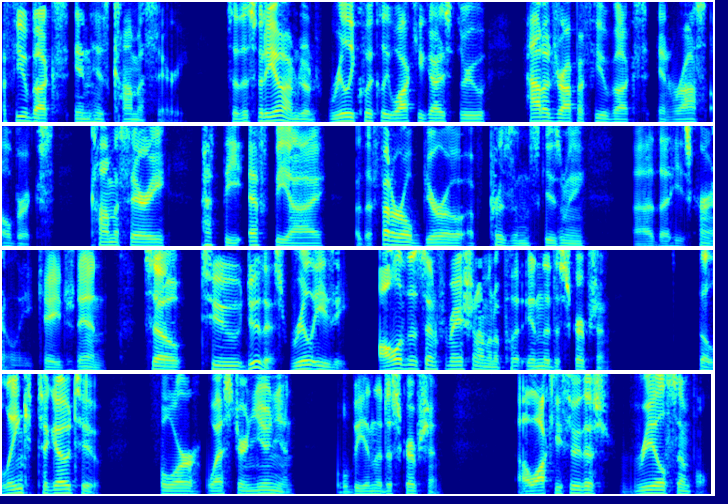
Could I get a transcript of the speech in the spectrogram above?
a few bucks in his commissary. So this video, I'm going to really quickly walk you guys through how to drop a few bucks in Ross Ulbricht's commissary at the FBI or the Federal Bureau of Prison, excuse me, uh, that he's currently caged in. So to do this, real easy. All of this information I'm going to put in the description. The link to go to for Western Union will be in the description. I'll walk you through this real simple.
